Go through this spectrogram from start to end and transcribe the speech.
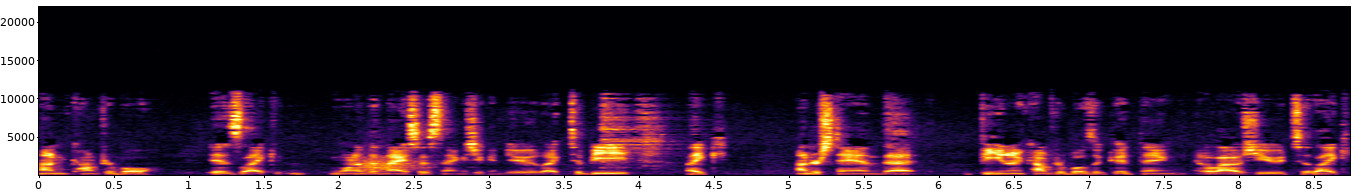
uncomfortable is like one of the nicest things you can do. Like to be like understand that being uncomfortable is a good thing. It allows you to like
